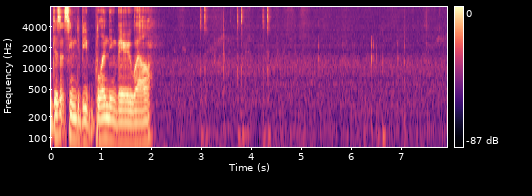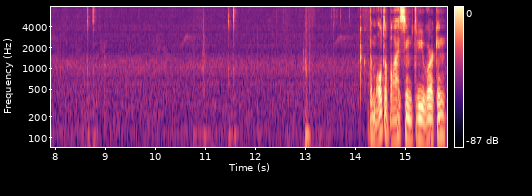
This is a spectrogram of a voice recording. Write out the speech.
doesn't seem to be blending very well the multiply seems to be working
